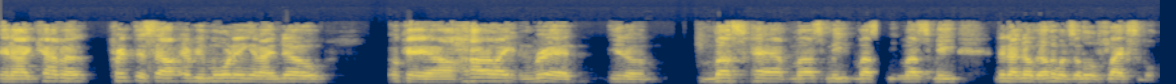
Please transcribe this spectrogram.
and I kind of print this out every morning, and I know, okay, I'll highlight in red, you know, must have, must meet, must meet, must meet. Then I know the other one's a little flexible.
